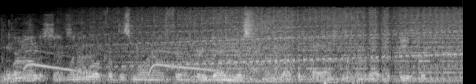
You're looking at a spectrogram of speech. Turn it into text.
When I woke up this morning, I was feeling pretty dangerous. About the past about the future.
